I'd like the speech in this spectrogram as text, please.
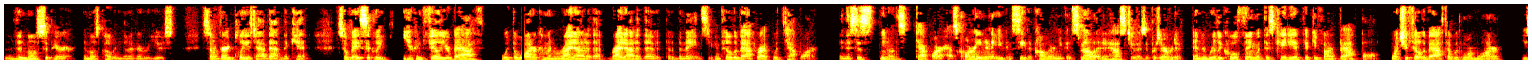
the most superior, the most potent that I've ever used. So I'm very pleased to have that in the kit. So basically, you can fill your bath with the water coming right out of the right out of the, the, the mains. You can fill the bath right with tap water. And this is, you know, this tap water has chlorine in it. You can see the color and you can smell it. It has to as a preservative. And the really cool thing with this KDF 55 bath ball, once you fill the bathtub with warm water, you,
